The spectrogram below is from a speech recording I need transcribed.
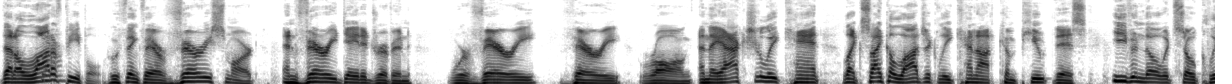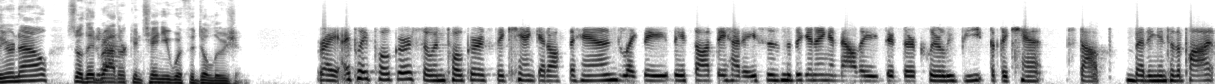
That a lot of people who think they are very smart and very data driven were very, very wrong. And they actually can't, like psychologically cannot compute this, even though it's so clear now. So they'd Yeah. rather continue with the delusion. Right. I play poker, so in poker, it's they can't get off the hand. Like they they thought they had aces in the beginning, and now they they- they're clearly beat, but they can't stop betting into the pot.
